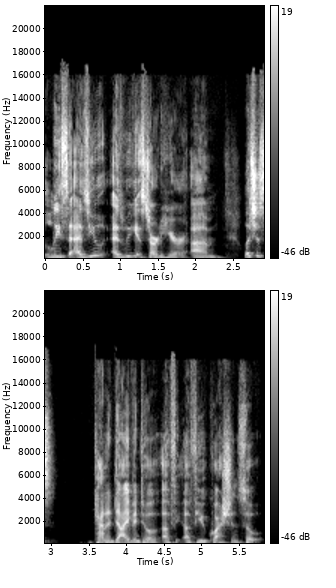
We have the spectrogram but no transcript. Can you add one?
Lisa, as you as we get started here, um, let's just kind of dive into a, a, f- a few questions. So,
